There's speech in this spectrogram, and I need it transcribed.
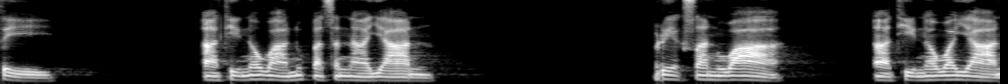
4. อาทินวานุปัสนาญาณ เรียกสั้นว่า อาทินวายาน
